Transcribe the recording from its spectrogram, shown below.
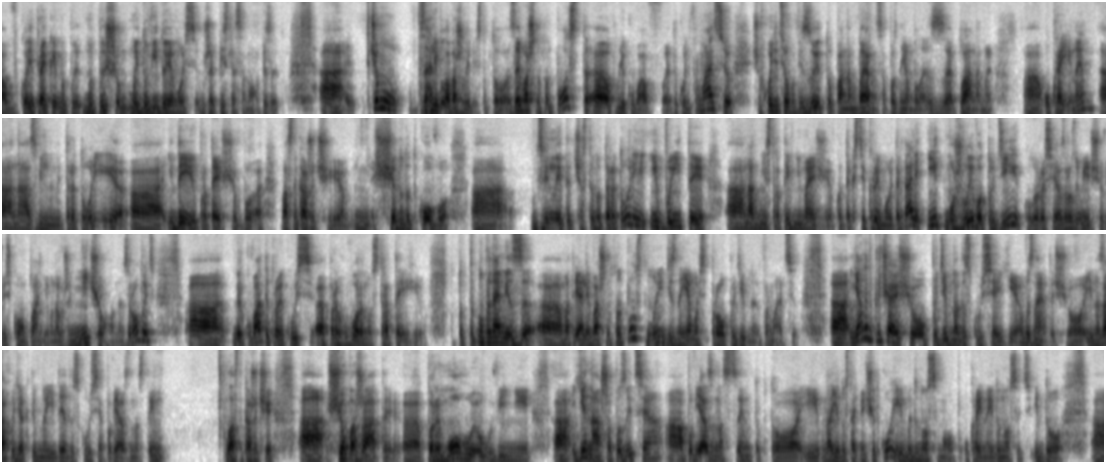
в про який ми, ми пишемо, ми довідуємось вже після самого візиту. А в чому взагалі була важливість? Тобто, The Washington Post е, опублікував таку інформацію, що в ході цього візиту пана Бернса познайомили з планами. України на звільненій території ідеєю про те, щоб, е, власне кажучи, ще додатково звільнити частину території і вийти а, на адміністративні межі в контексті Криму і так далі. І можливо, тоді, коли Росія зрозуміє, що в військовому плані вона вже нічого не зробить, а, міркувати про якусь а, переговорну стратегію. Тобто, ну принаймні з а, матеріалів Washington Post ми дізнаємось про подібну інформацію. А, я не виключаю, що подібна дискусія є. Ви знаєте, що і на заході активно йде дискусія пов'язана з тим. Власне кажучи, що вважати е, перемогою у війні, є наша позиція пов'язана з цим, тобто і вона є достатньо чіткою. І ми доносимо Україна і доносить і до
